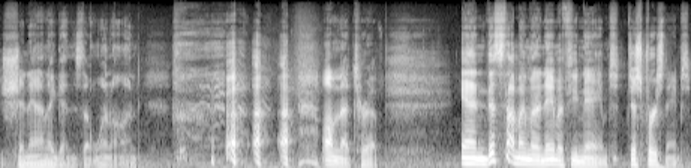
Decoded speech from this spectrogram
shenanigans that went on on that trip. And this time I'm going to name a few names, just first names,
